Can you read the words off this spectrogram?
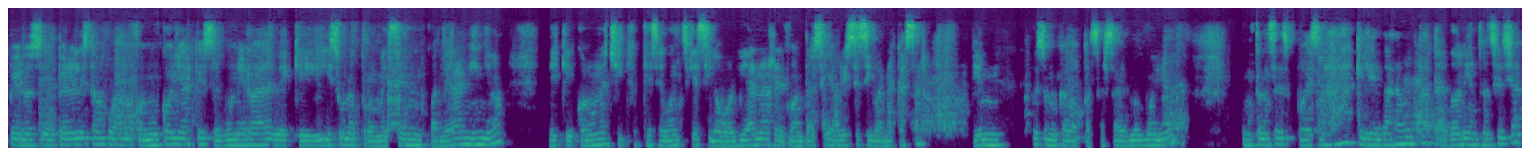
Pero, se, pero él estaba jugando con un collar que según era de que hizo una promesa en, cuando era niño, de que con una chica que según que si lo volvían a reencontrarse y abrirse se iban a casar. Bien, eso nunca va a pasar, sabemos muy bien. Entonces, pues nada, que le da un patadón y entonces ya,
